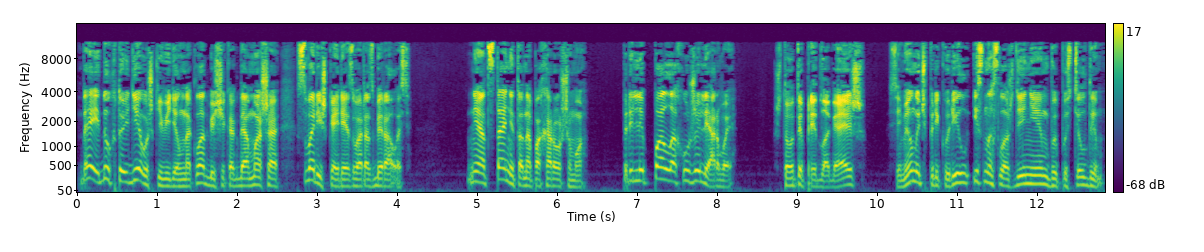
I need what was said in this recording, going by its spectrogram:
да и дух той девушки видел на кладбище, когда Маша с воришкой резво разбиралась. Не отстанет она по-хорошему. Прилипала хуже лярвы. «Что ты предлагаешь?» Семёныч прикурил и с наслаждением выпустил дым,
